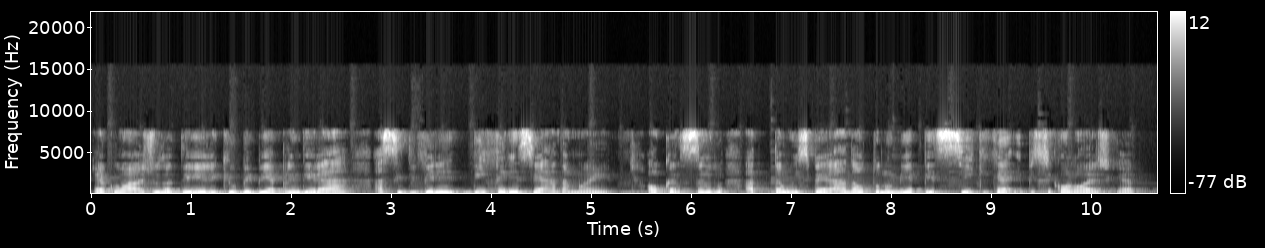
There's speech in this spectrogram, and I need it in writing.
É com a ajuda dele que o bebê aprenderá a se diferenciar da mãe, alcançando a tão esperada autonomia psíquica e psicológica.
